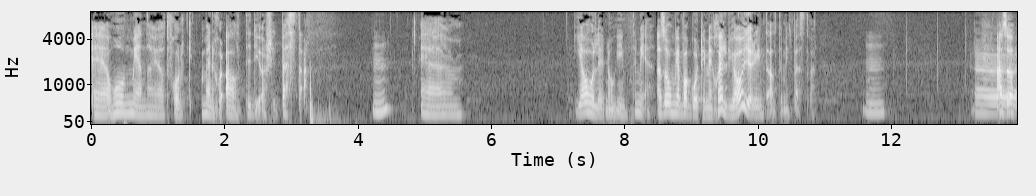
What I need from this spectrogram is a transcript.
Eh, hon menar ju att folk, människor alltid gör sitt bästa. Mm. Eh, jag håller nog inte med. Alltså om jag bara går till mig själv, jag gör inte alltid mitt bästa. Mm. Alltså,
